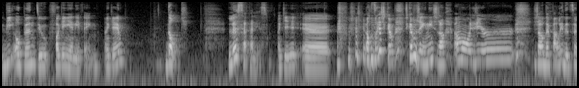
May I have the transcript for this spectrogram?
be open to fucking anything. OK? Donc, le satanisme, ok? Euh... on dirait je suis comme, je suis comme gênée, je suis genre, oh mon dieu! Genre de parler de ça.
